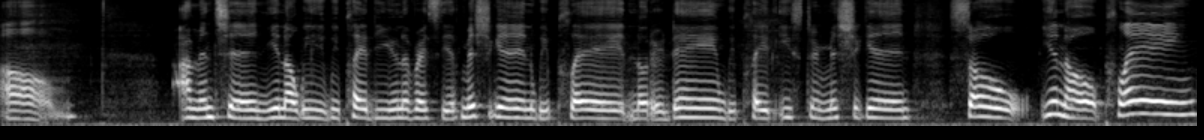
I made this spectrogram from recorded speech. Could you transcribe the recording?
um, I mentioned, you know, we, we played the University of Michigan, we played Notre Dame, we played Eastern Michigan. So, you know, playing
